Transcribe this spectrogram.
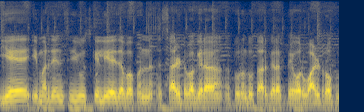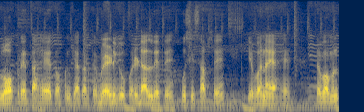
ये इमरजेंसी यूज़ के लिए जब अपन शर्ट वगैरह तुरंत उतार के रखते हैं और वालड्रॉप लॉक रहता है तो अपन क्या करते हैं बेड के ऊपर ही डाल देते हैं। उस हिसाब से ये बनाया है। जब अपन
